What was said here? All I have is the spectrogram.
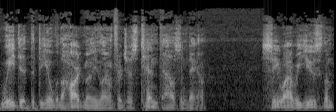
We did the deal with a hard money loan for just 10,000 down. See why we use them?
